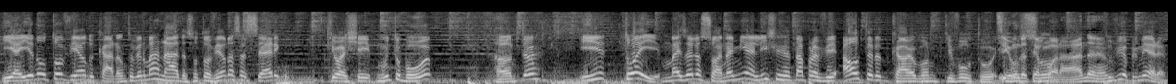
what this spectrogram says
E aí eu não tô vendo, cara, não tô vendo mais nada. Só tô vendo essa série que eu achei muito boa, Hunter. E tô aí. Mas olha só, na minha lista já tá pra ver Altered Carbon, que voltou. Segunda sou- temporada, né? Tu viu a primeira?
